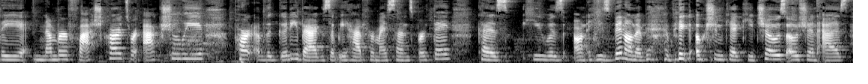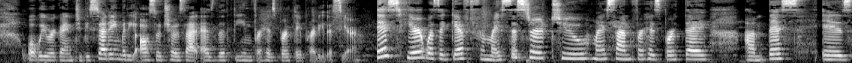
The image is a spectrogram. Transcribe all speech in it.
the number flashcards were actually part of the goodie bags that we had for my son's birthday because he was on, he's been on a, big ocean kick. He chose ocean as what we were going to be studying, but he also chose that as the theme for his birthday party this year. This here was a gift from my sister to my son for his birthday. Um, this is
